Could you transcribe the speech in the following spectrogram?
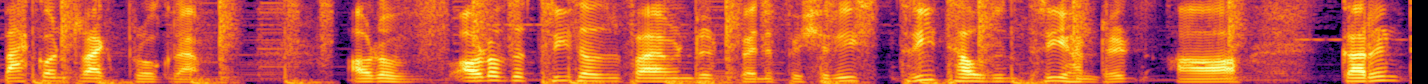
Back on Track program. Out of out of the 3,500 beneficiaries, 3,300 are current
